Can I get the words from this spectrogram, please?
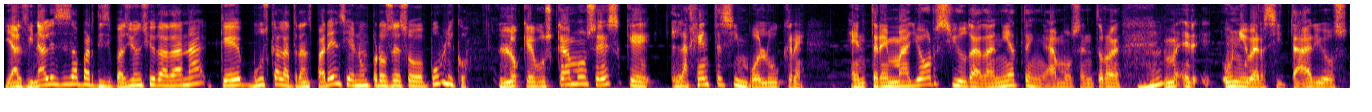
y al final es esa participación ciudadana que busca la transparencia en un proceso público. Lo que buscamos es que la gente se involucre, entre mayor ciudadanía tengamos, entre eh, universitarios,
